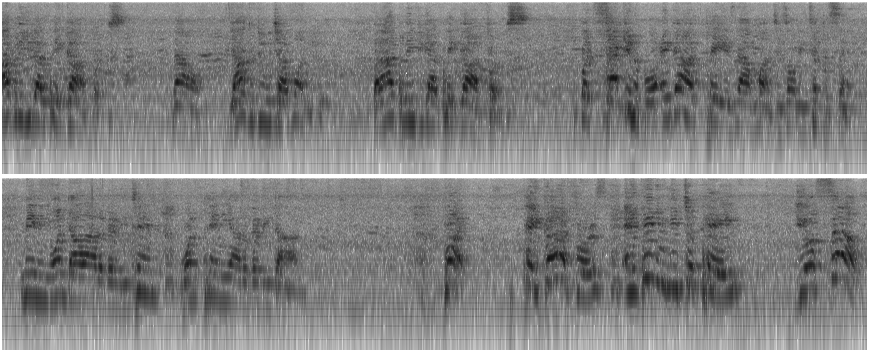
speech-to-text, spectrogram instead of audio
I believe you got to pay God first. Now, y'all can do what y'all want to do, but I believe you got to pay God first. But second of all, and God's pay is not much, it's only 10%, meaning one dollar out of every 10, one penny out of every dime. But pay God first, and then you need to pay yourself.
